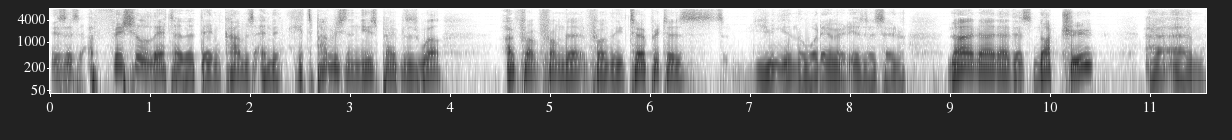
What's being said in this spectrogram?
There's this official letter that then comes and it gets published in the newspapers as well, uh, from from the from the interpreters union or whatever it is. They say, no, no, no, that's not true. Uh, um,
